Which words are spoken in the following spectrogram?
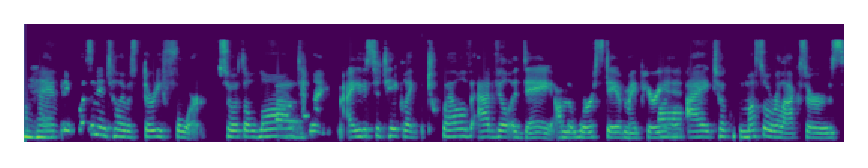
Mm-hmm. And it wasn't until I was 34 so it's a long wow. time. I used to take like 12 Advil a day on the worst day of my period. Wow. I took muscle relaxers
